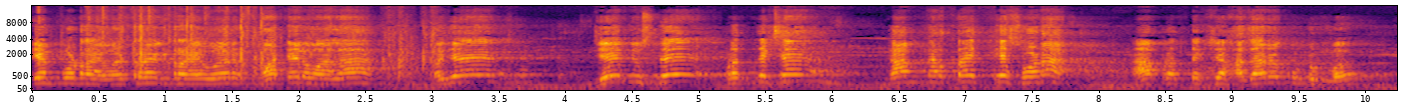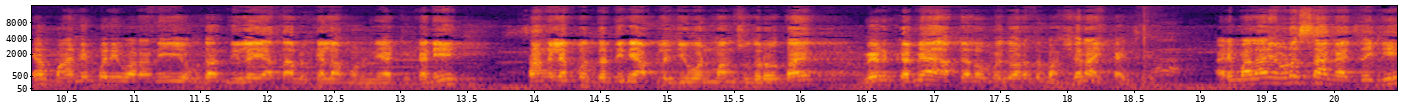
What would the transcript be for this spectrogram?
टेम्पो ड्रायव्हर ट्रक ड्रायव्हर हॉटेलवाला म्हणजे जे नुसते प्रत्यक्ष काम करतायत ते सोडा. हा प्रत्यक्ष हजारो कुटुंब या माने परिवाराने योगदान दिलं या तालुक्याला म्हणून या ठिकाणी. चांगल्या पद्धतीने आपलं जीवनमान सुधारवत आहेत. वेळ कमी आहे आपल्याला उमेदवाराचं भाषण ऐकायचं आणि मला एवढंच सांगायचंय की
